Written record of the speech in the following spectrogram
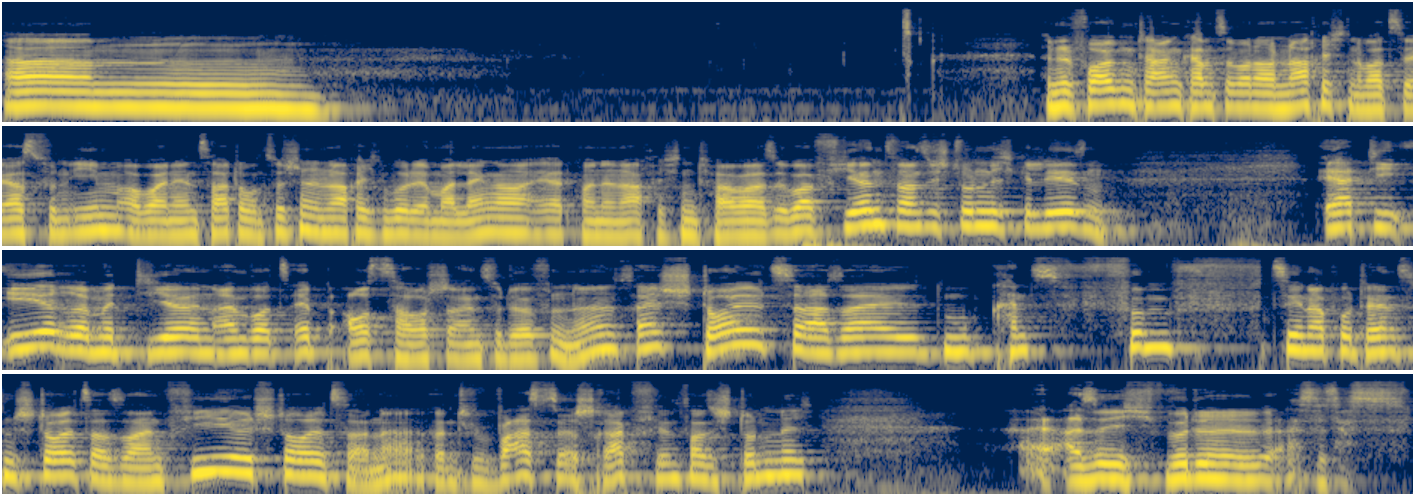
Ähm in den folgenden Tagen kam es immer noch Nachrichten, aber zuerst von ihm, aber in den Zeitungen zwischen den Nachrichten wurde immer länger. Er hat meine Nachrichten teilweise über 24 Stunden nicht gelesen. Er hat die Ehre, mit dir in einem WhatsApp-Austausch sein zu dürfen. Ne? Sei stolzer, sei, du kannst fünf Zehnerpotenzen stolzer sein, viel stolzer, ne? Und was, der schreibt 24 Stunden nicht? Also ich würde, also das,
